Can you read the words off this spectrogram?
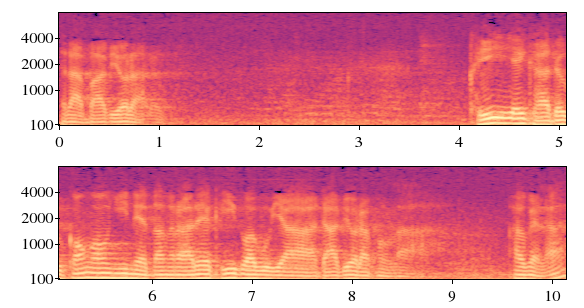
အဲ့ဒါဘာပြောတာတော့ခီးရိတ်ခါတို့ကောင်းကောင်းကြီးနဲ့တန္တရာတဲ့ခီးသွားဖို့ရာဒါပြောတာမဟုတ်လား ဟုတ်ကဲ့လား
